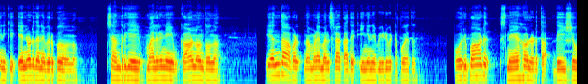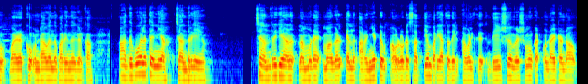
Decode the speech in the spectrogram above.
എനിക്ക് എന്നോട് തന്നെ വെറുപ്പ് തോന്നുന്നു. ചന്ദ്രികയെയും മലരിനെയും കാണണമെന്ന് തോന്നാം. എന്താ അവൾ നമ്മളെ മനസ്സിലാക്കാതെ ഇങ്ങനെ വീട് വിട്ടു പോയത്? ഒരുപാട് സ്നേഹമുള്ളെടുത്ത ദേഷ്യവും വഴക്കും ഉണ്ടാവുമെന്ന് പറയുന്നത് കേൾക്കാം. അതുപോലെ തന്നെയാ ചന്ദ്രികയും. ചന്ദ്രികയാണ് നമ്മുടെ മകൾ എന്ന് അറിഞ്ഞിട്ടും അവളോട് സത്യം പറയാത്തതിൽ അവൾക്ക് ദേഷ്യവും വിഷമവും ഉണ്ടായിട്ടുണ്ടാവും.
